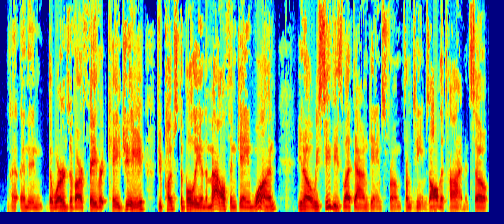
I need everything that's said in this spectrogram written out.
and in the words of our favorite KG, if you punch the bully in the mouth in game one, you know, we see these letdown games from, from mm-hmm. teams all the time. And so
